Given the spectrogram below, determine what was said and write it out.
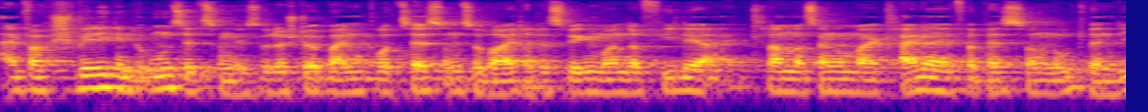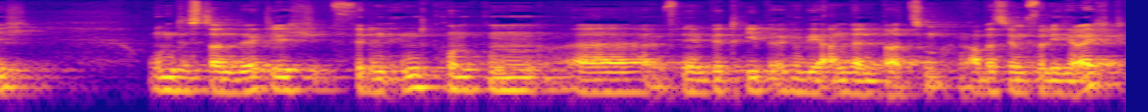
einfach schwierig in der Umsetzung ist oder stört bei einem Prozess und so weiter. Deswegen waren da viele, Klammer, sagen wir mal, kleine Verbesserungen notwendig, um das dann wirklich für den Endkunden, äh, für den Betrieb irgendwie anwendbar zu machen. Aber Sie haben völlig recht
